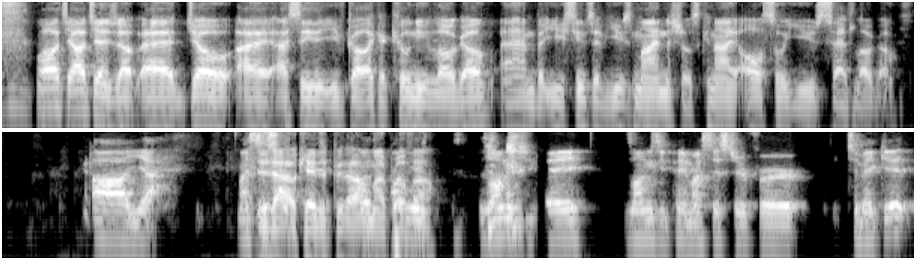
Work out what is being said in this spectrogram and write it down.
well, I'll change it up. Uh, Joe, I, I see that you've got like a cool new logo, um, but you seem to have used my initials. Can I also use said logo? Uh, yeah. My sister, Is that okay to put that on my as as- profile? As long as you pay, as long as you pay my sister for to make it,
